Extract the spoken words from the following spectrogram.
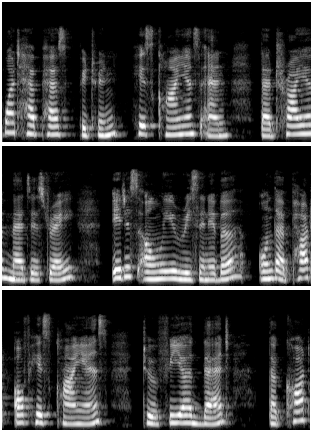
what had passed between his clients and the trial magistrate, it is only reasonable on the part of his clients to fear that the court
